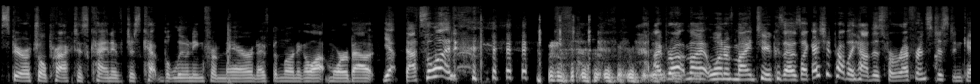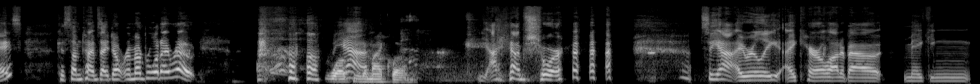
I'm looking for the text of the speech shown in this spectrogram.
spiritual practice kind of just kept ballooning from there. And I've been learning a lot more about, yep, that's the one. I brought my one of mine too because I was like, I should probably have this for reference just in case, because sometimes I don't remember what I wrote. Welcome yeah. to my club. Yeah, I'm sure. so yeah, I really I care a lot about making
